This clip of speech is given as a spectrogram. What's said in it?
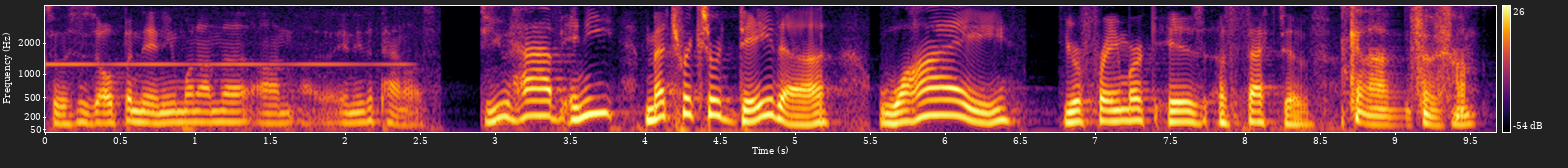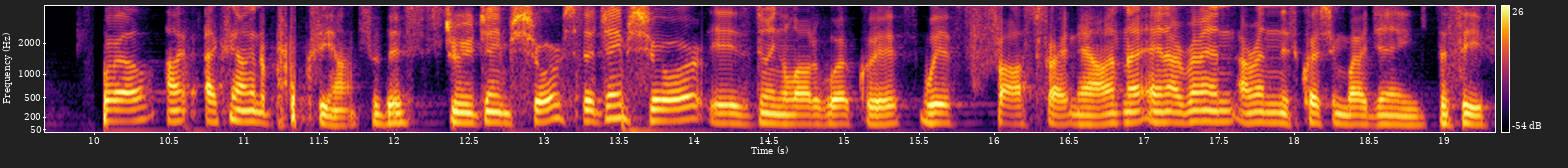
so this is open to anyone on, the, on uh, any of the panelists, do you have any metrics or data why your framework is effective? I can answer this one. Well, I, actually, I'm going to proxy answer this through James Shore. So James Shore is doing a lot of work with with Fast right now, and I, and I ran I ran this question by James to see if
